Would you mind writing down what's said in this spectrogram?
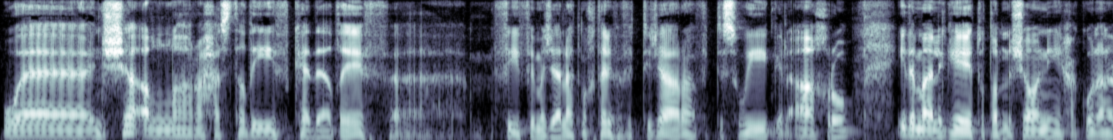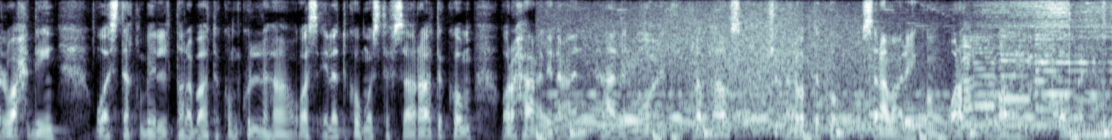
وإن شاء الله راح أستضيف كذا ضيف آه، في في مجالات مختلفة في التجارة في التسويق إلى آخره. إذا ما لقيت وطنشوني حكون أنا لوحدي وأستقبل طلباتكم كلها وأسئلتكم واستفساراتكم وراح أعلن عن هذا الموعد في كلب هاوس شكرا لوقتكم. والسلام عليكم ورحمة الله وبركاته.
